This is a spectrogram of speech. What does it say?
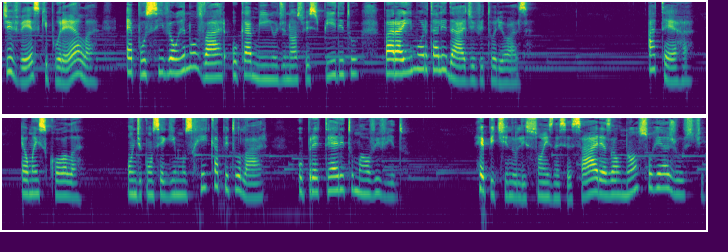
de vez que por ela é possível renovar o caminho de nosso espírito para a imortalidade vitoriosa. A Terra é uma escola onde conseguimos recapitular o pretérito mal vivido, repetindo lições necessárias ao nosso reajuste.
